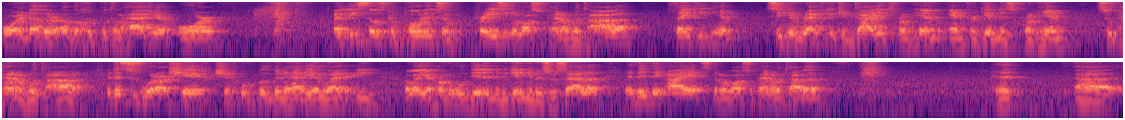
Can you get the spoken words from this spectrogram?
or another of the khutbah al hajjah or at least those components of praising Allah subhanahu wa ta'ala, thanking Him, seeking refuge and guidance from Him and forgiveness from Him, subhanahu wa ta'ala. And this is what our Shaykh, Shaykh Muqbil bin Hadi al-Wadi'i, Allah yarhamuhu, did in the beginning of his Risala, and then the ayats that Allah subhanahu wa ta'ala uh,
